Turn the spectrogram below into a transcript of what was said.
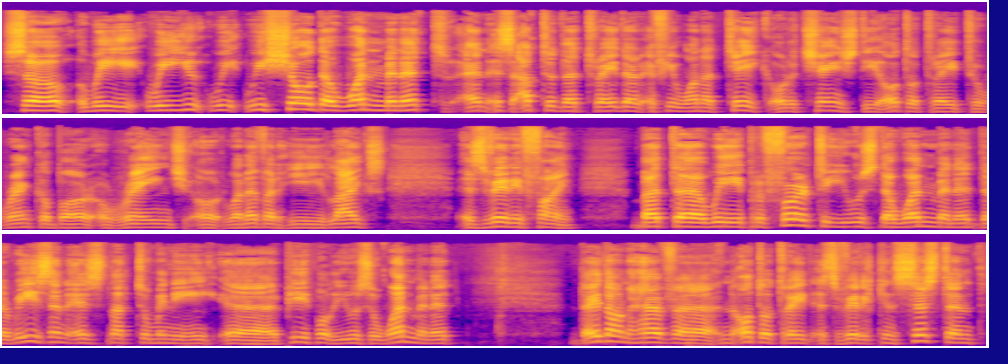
So we we we we show the one minute, and it's up to the trader if you want to take or change the auto trade to Renko bar or range or whatever he likes. It's very fine, but uh, we prefer to use the one minute. The reason is not too many uh, people use a one minute. They don't have uh, an auto trade. It's very consistent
